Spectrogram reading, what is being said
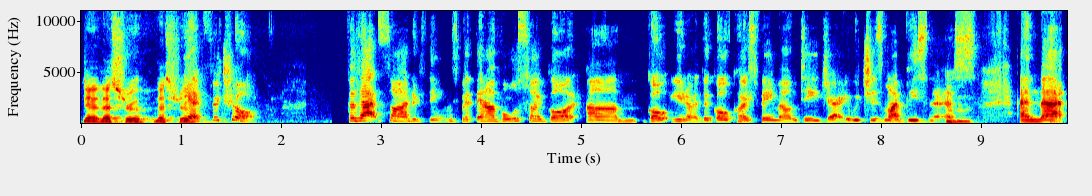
yeah. That's true. That's true. Yeah, for sure. For that side of things, but then I've also got um Gold, you know, the Gold Coast Female DJ, which is my business, and that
